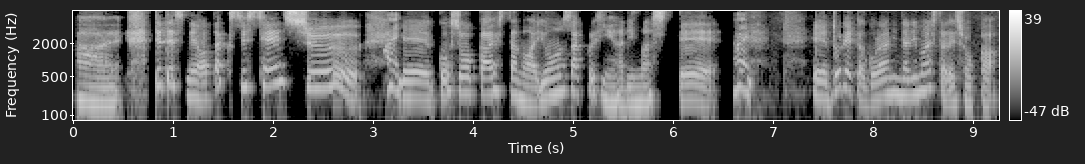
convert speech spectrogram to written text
はい。でですね、私、先週、はい、えー、ご紹介したのは4作品ありまして、はい、えー、どれかご覧になりましたでしょうか？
